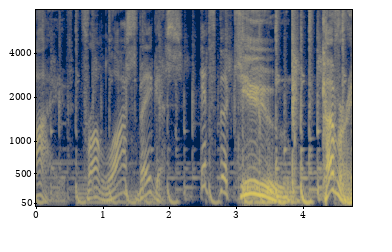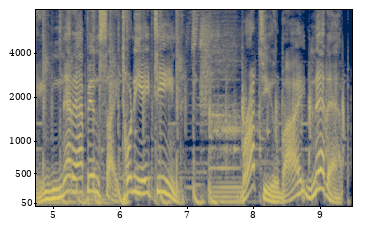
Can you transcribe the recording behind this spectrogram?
Live from Las Vegas, it's theCUBE. Covering NetApp Insight 2018. Brought to you by NetApp.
